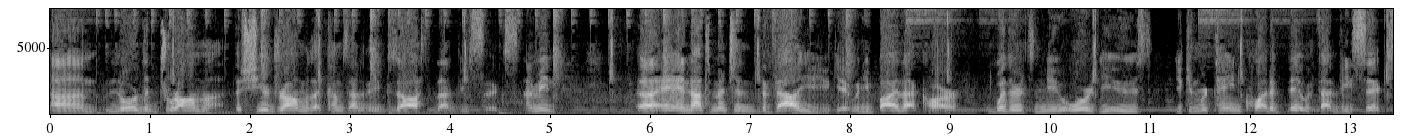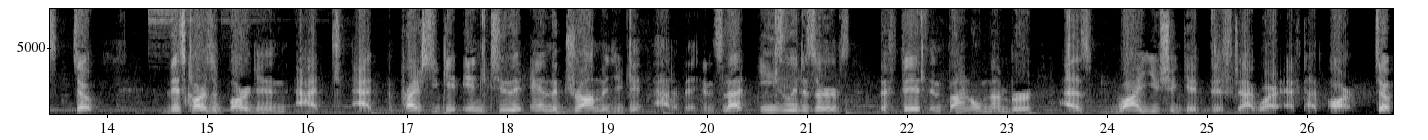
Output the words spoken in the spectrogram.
um, nor the drama, the sheer drama that comes out of the exhaust of that V6. I mean, uh, and, and not to mention the value you get when you buy that car, whether it's new or used, you can retain quite a bit with that V6. So this car is a bargain at at the price you get into it and the drama you get out of it. And so that easily deserves the fifth and final number as why you should get this Jaguar F-Type R. So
